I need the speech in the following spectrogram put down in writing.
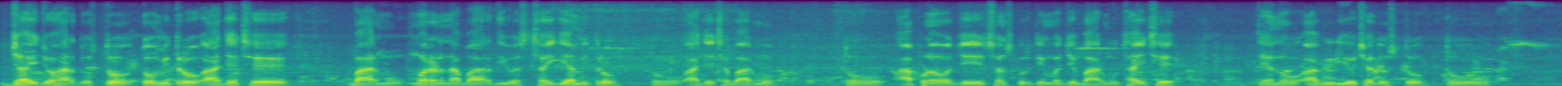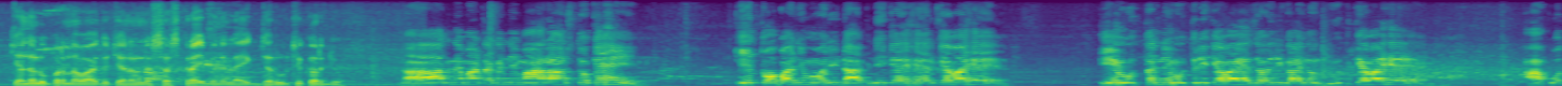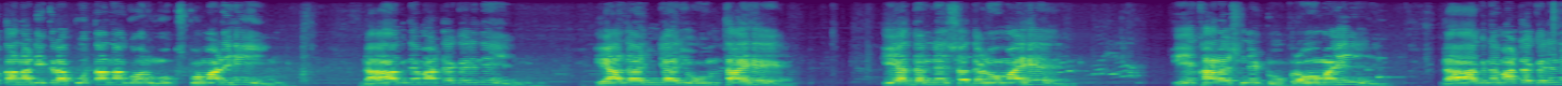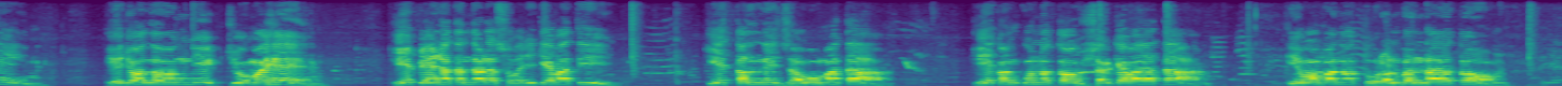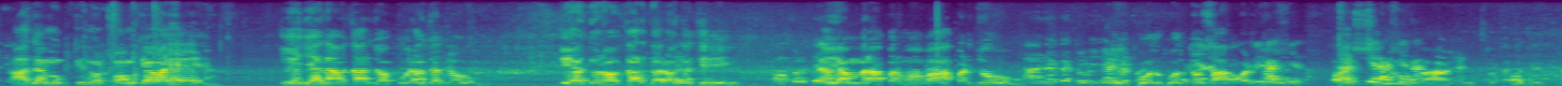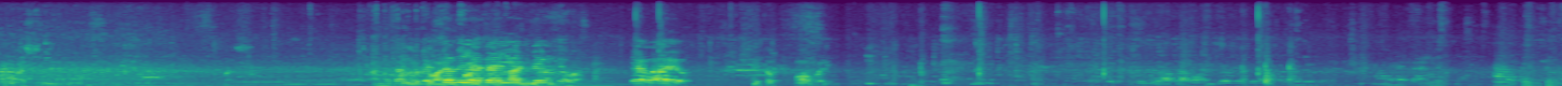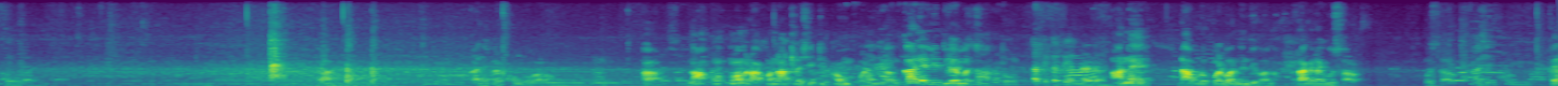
જય જોહાર દોસ્તો. તો મિત્રો, આજે છે બારમું. મરણના બાર દિવસ થઈ ગયા મિત્રો. તો આજે છે બારમું. તો આપણો જે સંસ્કૃતિમાં જે બારમું થાય છે, તેનો આ વીડિયો છે દોસ્તો. તો ચેનલ ઉપર નવા હોય તો ચેનલને સબસ્ક્રાઈબ અને લાઈક જરૂરથી કરજો. નાગને મહારાજ તો કહે, એ તોબાની મોરી ડાભની કે હેર કહેવાય હે. એ ઉત્તરની ઉતરી કહેવાય, જવરી ગાયનું દૂધ કહેવાય. હે આ પોતાના દીકરા પોતાના ગોર મોક્ષ પોમાડે હે. નાગને માટે કરીને એ આજ અંજારી ઓમ થાય હે. એ અદનને સદણોમાં હે. એ ખારસની ટોપરોમાં હે. નાગને માટે કરીને એ જો લવંગની ઇટચીઓમાં હે. એ પેણા તંદાળા સોરી કહેવાતી. એ તલની જવો માતા. એ કંકુનો તો અવસર કહેવાયા હતા. એવો બાનો તોરણ બંધાયો હતો. આજે મુક્તિનો ઠોમ કહેવાય હે એ જેના અવતાર જો પૂરા જજો એ અધૂરો અવતાર ધરો નથી. એ અમરા પરમાં વાહ પડજો. એ ફૂલ ફૂલ તો સાફ પડજો. અને પેલું એ તો હો વળી. કાલે રાગ રાગ ઉસાળો ઉસાળો હે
